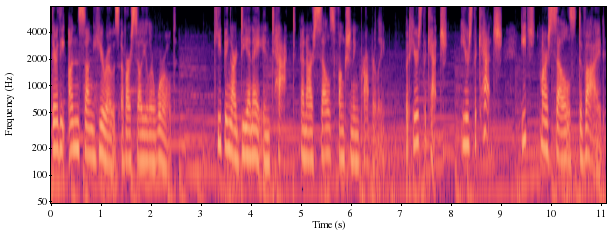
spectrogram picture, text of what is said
They're the unsung heroes of our cellular world, keeping our DNA intact and our cells functioning properly. But here's the catch. Here's the catch. Each cells divide,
